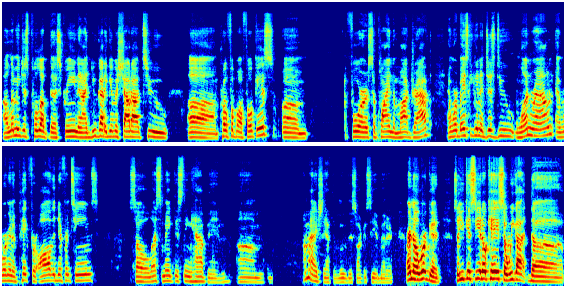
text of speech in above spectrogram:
Uh, let me just pull up the screen, and I do got to give a shout out to um, Pro Football Focus um, for supplying the mock draft. And we're basically going to just do one round and we're going to pick for all the different teams. So let's make this thing happen. Um, I might actually have to move this so I can see it better. Or no, we're good. So you can see it okay. So we got the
